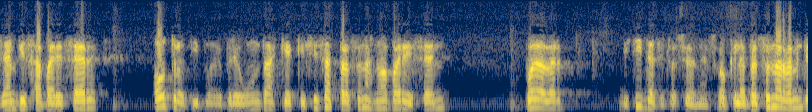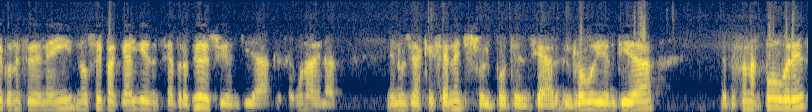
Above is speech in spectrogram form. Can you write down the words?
ya empieza a aparecer otro tipo de preguntas, que es que si esas personas no aparecen, puede haber distintas situaciones, o que la persona realmente con ese DNI no sepa que alguien se apropió de su identidad, que es una de las denuncias que se han hecho suele potenciar el robo de identidad de personas pobres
